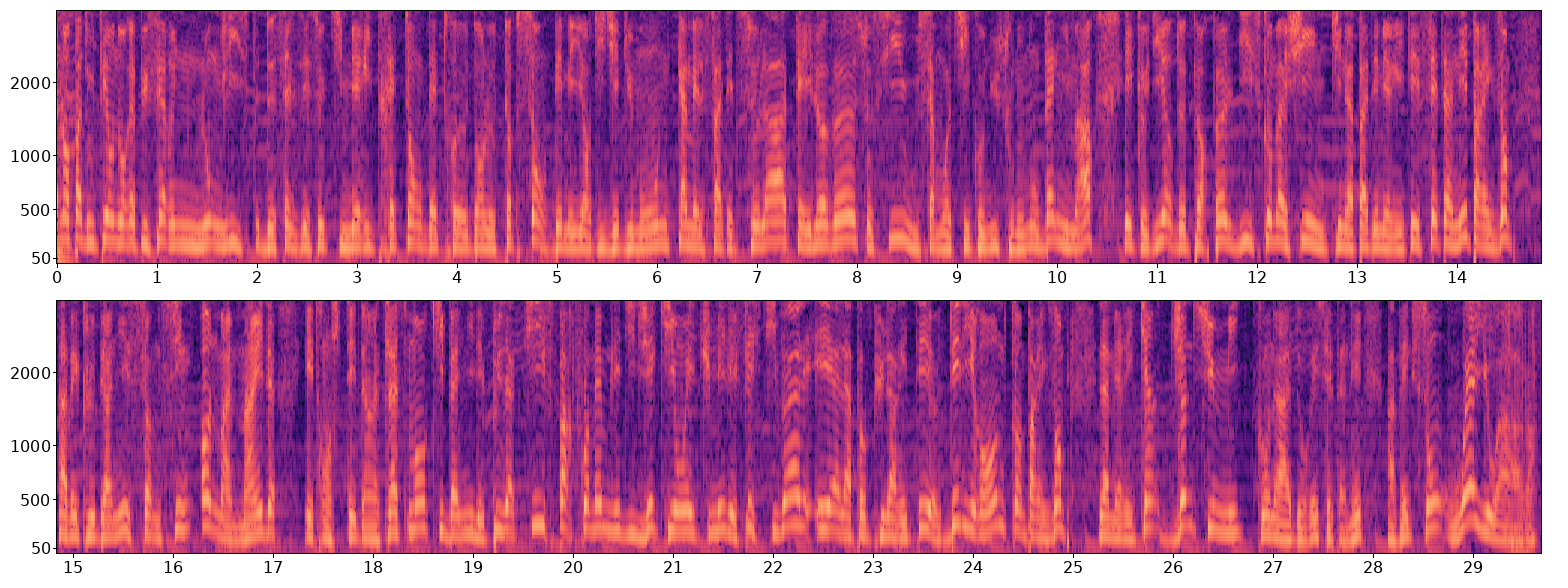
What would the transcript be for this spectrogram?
À n'en pas douter, on aurait pu faire une longue liste de celles et ceux qui mériteraient tant d'être dans le top 100 des meilleurs DJ du monde. Kamel Fat est cela, Tale of Us aussi, ou sa moitié connue sous le nom d'Anima. Et que dire de Purple Disco Machine, qui n'a pas démérité cette année, par exemple, avec le dernier Something on My Mind. Étrangeté d'un classement qui bannit les plus actifs, parfois même les DJ qui ont écumé les festivals et à la popularité euh, délirante, comme par exemple l'américain John Summy, qu'on a adoré cette année avec son Where You Are.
